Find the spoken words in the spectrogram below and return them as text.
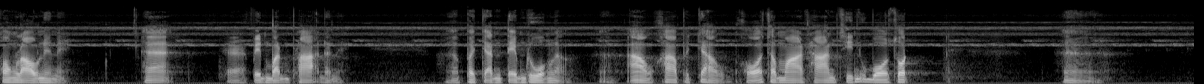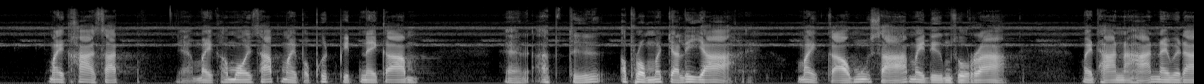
ของเราเนี่ยฮะเป็นวันพระแล้วเนี่ยพระจันทร์เต็มดวงแล้วอ้าวข้าพเจ้า ขอสมาทานศีลอุโบสถอ่า ไม่ฆ่าสัตว์ไม่ขโมยทรัพย์ไม่ประพฤติผิดในกามถืออภรมจริยา ไม่กล่าวมุสาไม่ดื่มสุรา ไม่ทานอาหารในเวลา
